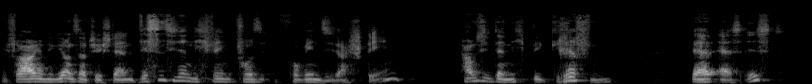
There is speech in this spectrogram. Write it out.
Die Frage, die wir uns natürlich stellen, wissen Sie denn nicht, vor, vor wen Sie da stehen? Haben Sie denn nicht begriffen, wer es ist?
